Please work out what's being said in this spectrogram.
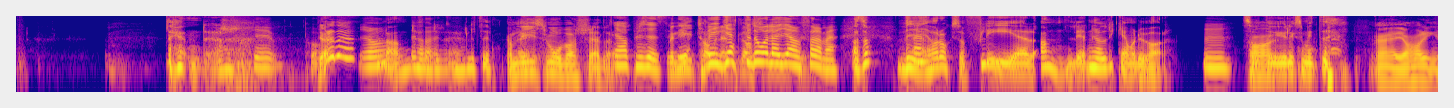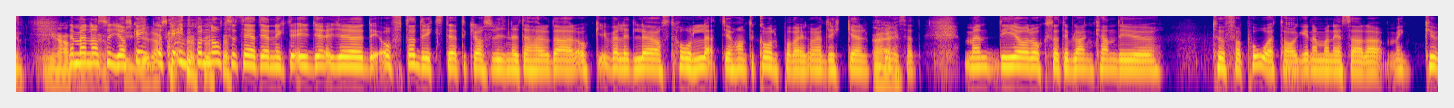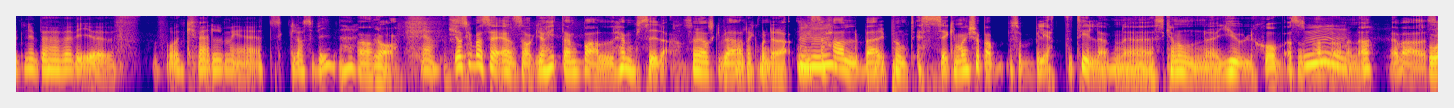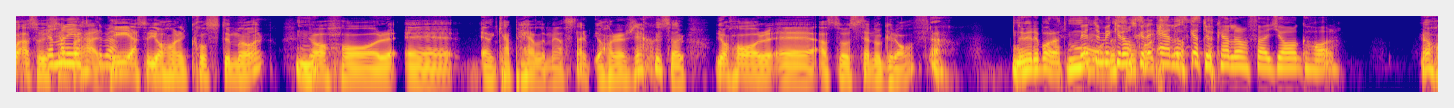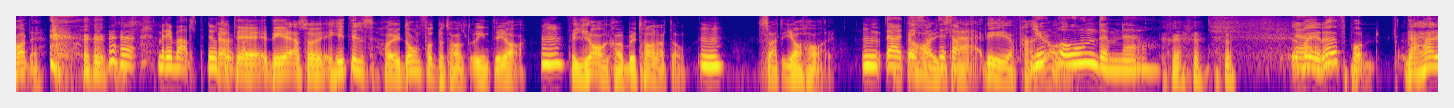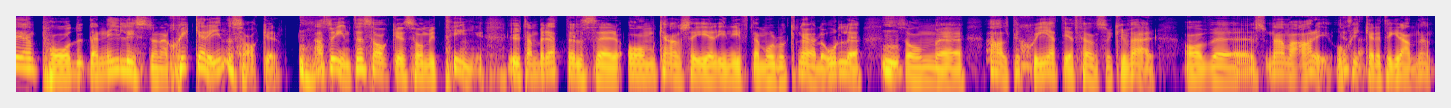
Det händer. Det på- Gör det det? Ja, Ibland det händer det lite. Ja, men ni är ju småbarnsföräldrar. Ja, precis. Men ni Vi, tar vi väl är jättedåliga att jämföra med. Alltså, vi Äh. har också fler anledningar att dricka än vad du har. Mm. Så Ja. det är ju liksom inte... Nej, jag har inget. Inga Nej, men alltså, jag, ska, jag ska inte på något sätt säga att jag är nykter. Jag, jag, det, ofta dricks det ett glas vin lite här och där och väldigt löst hållet. Jag har inte koll på varje gång jag dricker på Nej. det viset. Men det gör också att ibland kan det ju tuffa på ett tag innan man är så här, men gud nu behöver vi ju få en kväll med ett glas vin här. Ja. Ja. Ja. Jag ska bara säga en sak. Jag hittade en ball hemsida som jag skulle vilja rekommendera. Mhm. Nissehallberg.se kan man köpa så biljetter till en eh, kanon julshow. Alltså som Mm. handlar om en... Ja, jag bara, Och alltså, Ja, det är här. Det är, alltså, jag har en kostymör, Mm. jag har eh, en kapellmästare, jag har en regissör, jag har eh, alltså scenograf. Ja. nu är det bara ett Vet du hur mycket de skulle älska att du kallar dem för jag har? Jag har det. Men det är ballt. Det är att det, det är, alltså, hittills har ju de fått betalt och inte jag. Mm. För jag har betalat dem. Mm. Så att jag har. Mm, ja, det Jag är har sant. Det är sant. jä- det är jag fan You jag. own them now. Vad är det här för podd? Det här är en podd där ni lyssnarna skickar in saker. Alltså inte saker som är ting, utan berättelser om kanske er ingifta morbror Knöl-Olle som eh, alltid sket i ett fönsterkuvert av, eh, när han var arg och skickade till grannen.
